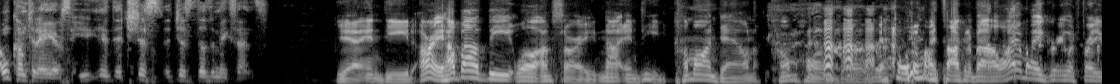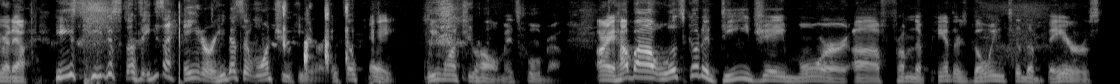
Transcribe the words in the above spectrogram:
Don't come to the AFC. It, it's just it just doesn't make sense. Yeah, indeed. All right. How about the? Well, I'm sorry, not indeed. Come on down. Come home, bro. what am I talking about? Why am I agreeing with Freddie right now? He's he just does. He's a hater. He doesn't want you here. It's okay. We want you home. It's cool, bro. All right. How about let's go to DJ Moore uh, from the Panthers going to the Bears.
